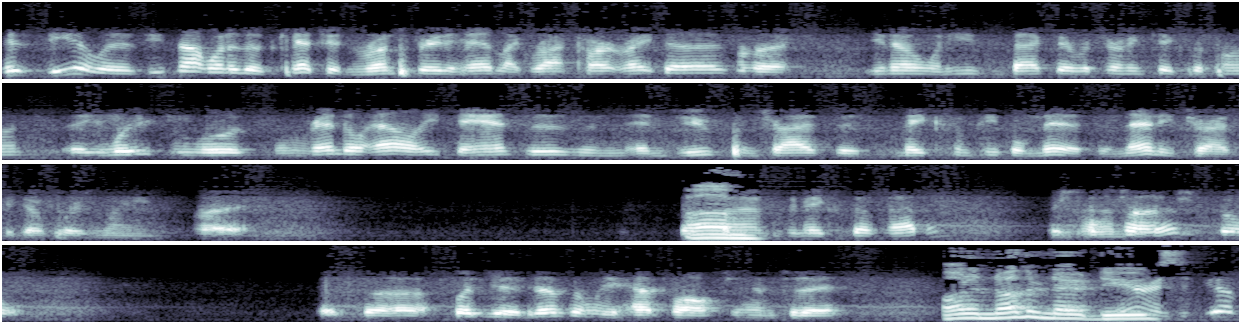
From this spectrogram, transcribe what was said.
his deal is he's not one of those catch it and run straight ahead like Rock Cartwright does. Right. You know, when he's back there returning kicks or punts. He waits and looks. Randle El. He dances and, and jukes and tries to make some people miss, and then he tries to go for his lane. right. Um, Sometimes he makes stuff happen. Sometimes sometimes he don't. But, uh, but yeah, definitely hats off to him today. On another note, does. Aaron, dudes. did you have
